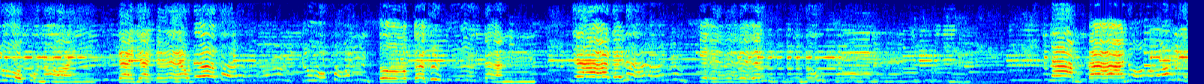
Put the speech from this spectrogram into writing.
ลูกผู้น้อยก็อย่าแอวเด้อค่ะ คนโตก็คือกันอย่าได้รังแกน้องน้ำตาน้องลิ้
